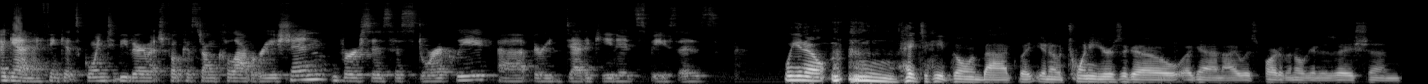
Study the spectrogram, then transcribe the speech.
again, I think it's going to be very much focused on collaboration versus historically uh, very dedicated spaces. Well, you know, hate to keep going back, but you know, 20 years ago, again, I was part of an organization,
